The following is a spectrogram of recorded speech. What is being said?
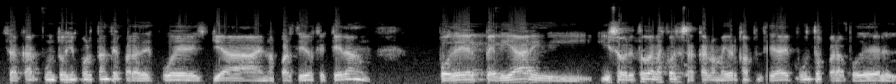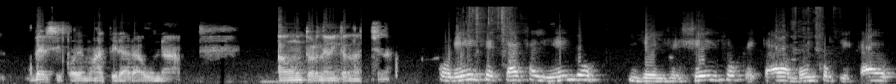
sacar puntos importantes para después ya en los partidos que quedan poder pelear y, y, sobre todas las cosas sacar la mayor cantidad de puntos para poder ver si podemos aspirar a una a un torneo internacional. Orense está saliendo del descenso que estaba muy complicado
